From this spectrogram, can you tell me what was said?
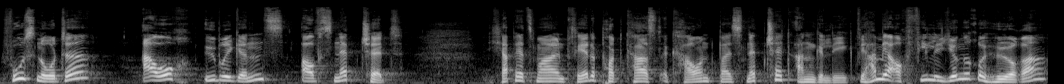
Fußnote auch übrigens auf Snapchat. Ich habe jetzt mal einen Pferdepodcast-Account bei Snapchat angelegt. Wir haben ja auch viele jüngere Hörer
